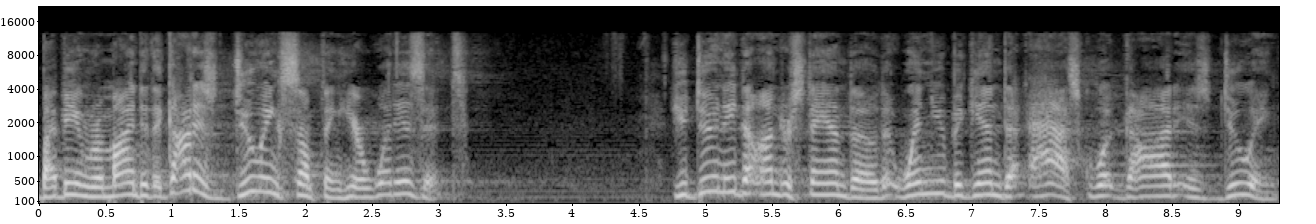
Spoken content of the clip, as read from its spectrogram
By being reminded that God is doing something here. What is it? You do need to understand, though, that when you begin to ask what God is doing,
